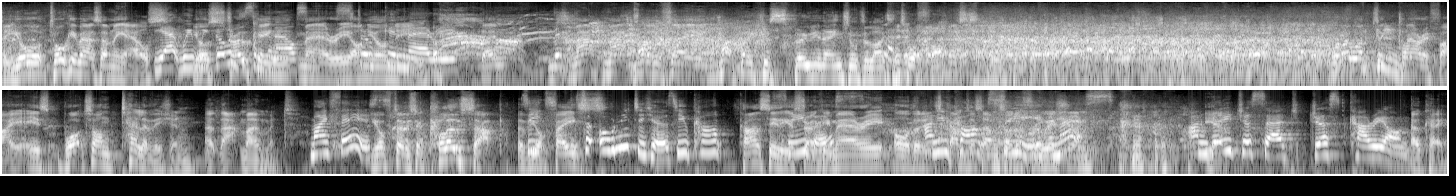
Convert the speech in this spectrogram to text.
So you're talking about something else. Yeah, we- we you're go into something stroking else. Mary on your Stroking knee. Mary. Then Matt, Matt's sort of saying, Matt Baker's spooning Angel Delight into a fox. what I want to hmm. clarify is what's on television at that moment. My face. You're, so it's a close-up of See, your face. It's only to here, so you can't. Can't see that you're see stroking this. Mary or that and it's come to can't some see sort of the fruition. mess. and Yeah. they just said, just carry on. Okay.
